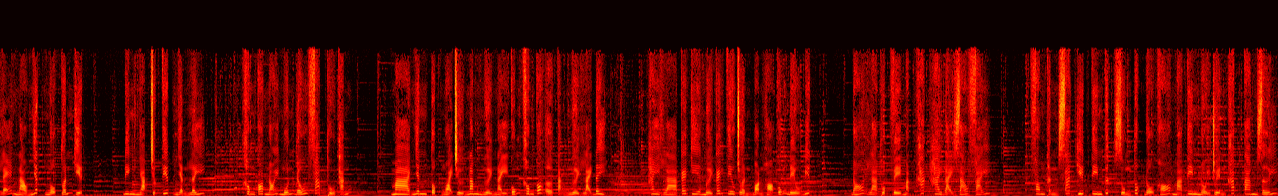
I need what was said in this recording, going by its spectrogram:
lẽ nào nhất ngộ tuấn kiệt. Đinh nhạc trực tiếp nhận lấy. Không có nói muốn đấu pháp thủ thắng. Mà nhân tộc ngoại trừ 5 người này cũng không có ở tặng người lại đây. Hay là cái kia 10 cách tiêu chuẩn bọn họ cũng đều biết. Đó là thuộc về mặt khác hai đại giáo phái. Phong thần sát kiếp tin tức dùng tốc độ khó mà tin nổi truyền khắp tam giới.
